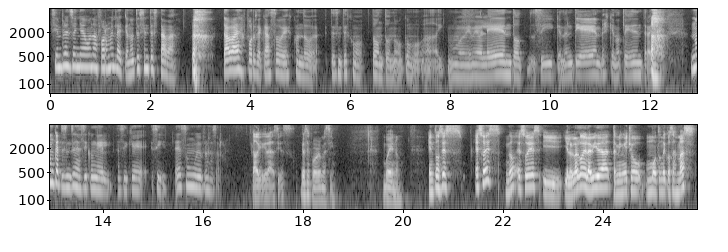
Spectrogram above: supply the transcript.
siempre enseña de una forma en la que no te sientes taba. Taba es por si acaso, es cuando te sientes como tonto, ¿no? Como, ay, como medio medio lento, sí, que no entiendes, que no te entra. Nunca te sientes así con él. Así que sí, es un muy buen profesor. Ay, gracias. Gracias por verme así. Bueno, entonces, eso es, ¿no? Eso es. Y, y a lo largo de la vida también he hecho un montón de cosas más.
